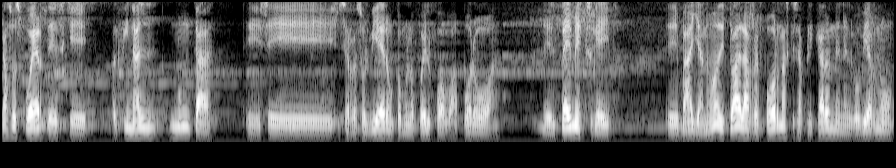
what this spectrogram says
casos fuertes que al final nunca eh, se, resolvieron, como lo fue el Fobaporoa, el Pemex Gate, eh, vaya, ¿no? Y todas las reformas que se aplicaron en el gobierno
